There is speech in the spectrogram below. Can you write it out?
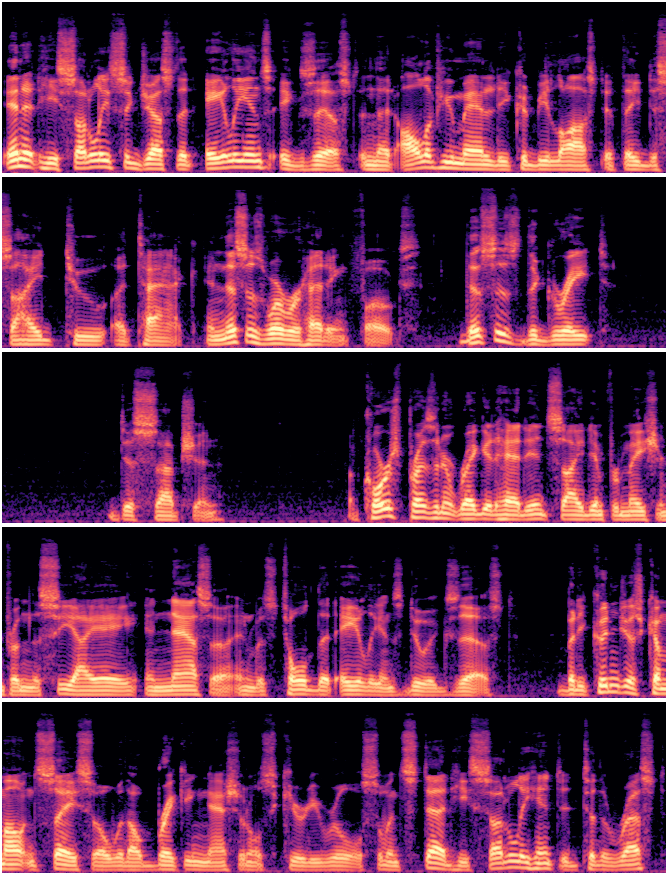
in it, he subtly suggests that aliens exist and that all of humanity could be lost if they decide to attack. And this is where we're heading, folks. This is the great deception. Of course, President Reagan had inside information from the CIA and NASA and was told that aliens do exist. But he couldn't just come out and say so without breaking national security rules. So instead, he subtly hinted to the rest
